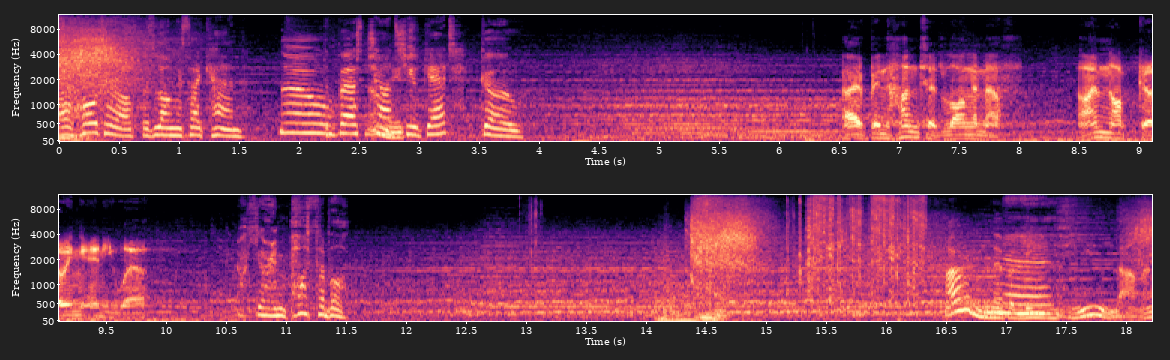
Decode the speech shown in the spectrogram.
I'll hold her off as long as I can. No, The first no chance need. you get, go. I've been hunted long enough. I'm not going anywhere. Oh, You're impossible. I would never Nah. leave you, Lana.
